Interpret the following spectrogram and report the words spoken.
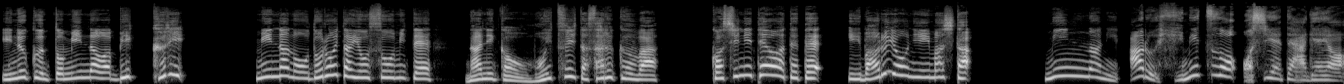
犬くんとみんなはびっくり。みんなの驚いた様子を見て、何かを思いついた猿くんは、腰に手を当てて、威張るように言いました。みんなにある秘密を教えてあげよ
